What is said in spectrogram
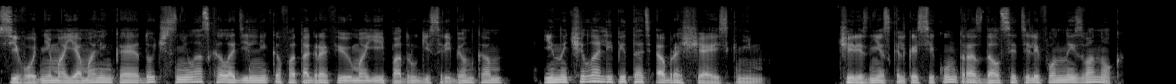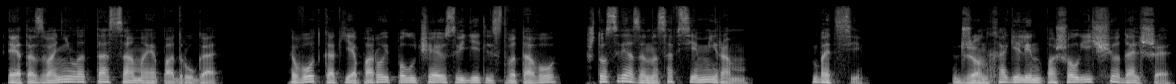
Сегодня моя маленькая дочь сняла с холодильника фотографию моей подруги с ребенком и начала лепетать, обращаясь к ним. Через несколько секунд раздался телефонный звонок. Это звонила та самая подруга. Вот как я порой получаю свидетельство того, что связано со всем миром. Бетси. Джон Хагелин пошел еще дальше,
